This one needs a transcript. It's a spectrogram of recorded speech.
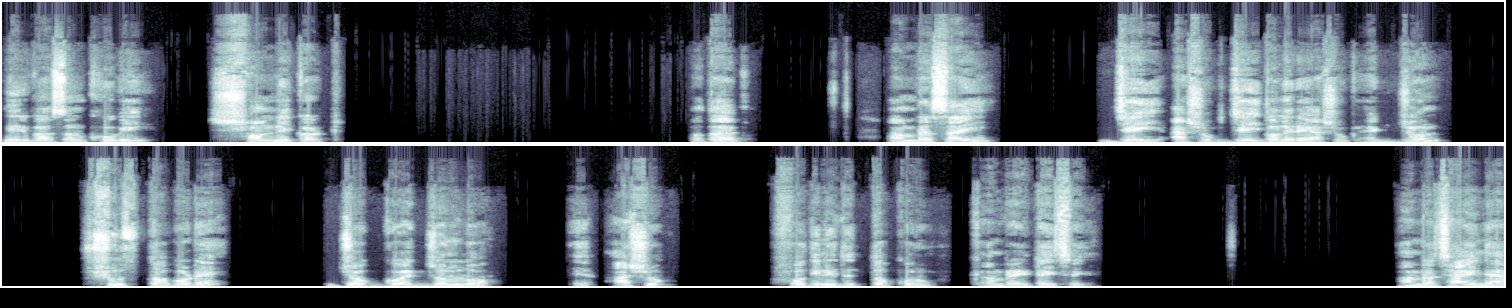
নির্বাচন খুবই সন্নিকট। অতএব আমরা চাই যেই আসুক, যেই দলেরই আসুক, একজন সুস্থ করে যোগ্য একজন লোক আসুক, প্রতিনিধিত্ব করুক, আমরা এটাই চাই। আমরা চাই না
